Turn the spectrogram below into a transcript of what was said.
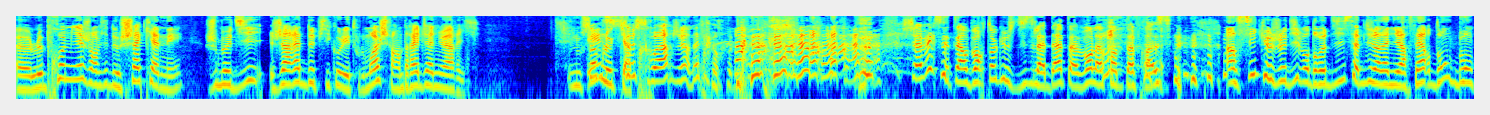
euh, le 1er janvier de chaque année, je me dis j'arrête de picoler tout le mois, je fais un dry January. Nous sommes Et le ce 4. soir, j'ai un apéro. Je savais que c'était important que je dise la date avant la fin de ta phrase. ainsi que jeudi, vendredi, samedi, j'ai un anniversaire. Donc bon,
